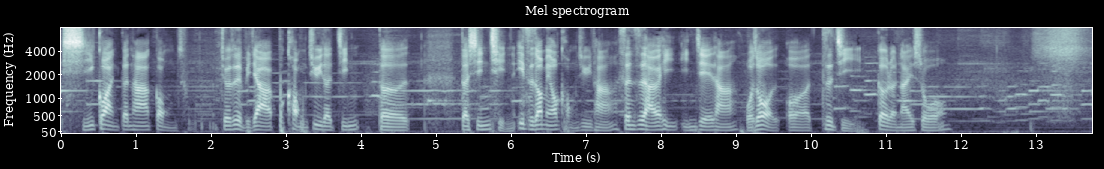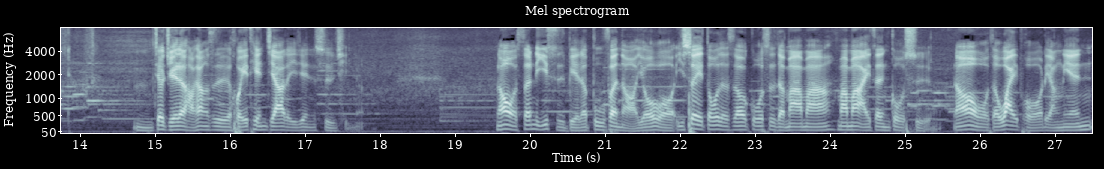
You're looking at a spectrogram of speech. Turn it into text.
习惯跟他共处，就是比较不恐惧的经的的心情，一直都没有恐惧他，甚至还会迎接他。我说我我自己个人来说，嗯，就觉得好像是回天家的一件事情。然后我生离死别的部分哦，有我一岁多的时候过世的妈妈，妈妈癌症过世；然后我的外婆两年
